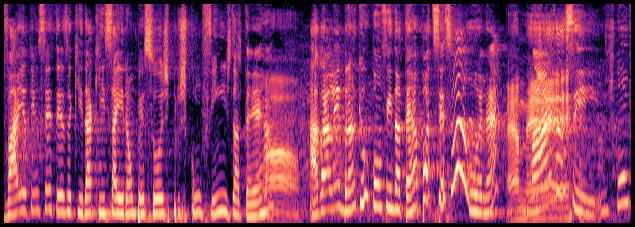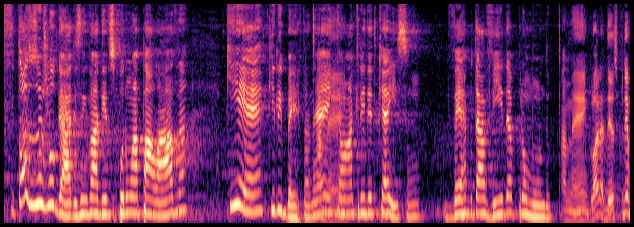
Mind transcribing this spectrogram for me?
Vai, eu tenho certeza que daqui sairão pessoas para os confins da terra. Uau. Agora, lembrando que o confim da terra pode ser sua rua, né? Amém. Mas, assim, os conf... todos os lugares invadidos por uma palavra que é, que liberta, né? Amém. Então, acredito que é isso. Um verbo da vida para o mundo. Amém. Glória a Deus. Podiam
